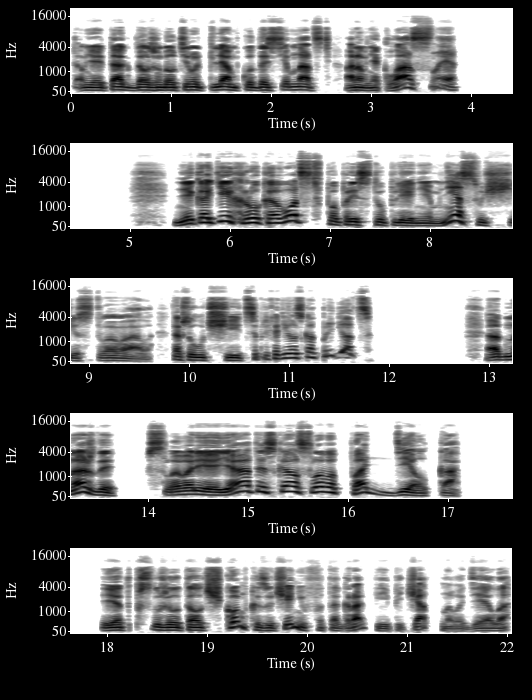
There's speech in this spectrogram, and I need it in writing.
Там я и так должен был тянуть лямку до семнадцать, она мне классная. Никаких руководств по преступлениям не существовало, так что учиться приходилось как придется. Однажды в словаре я отыскал слово «подделка», и это послужило толчком к изучению фотографии печатного дела.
